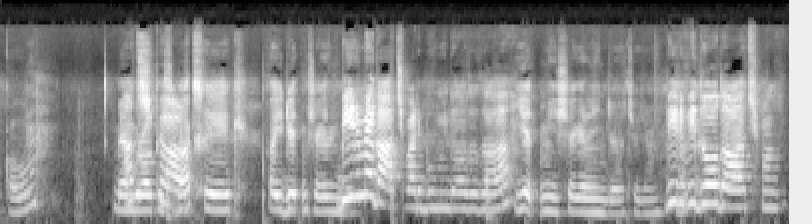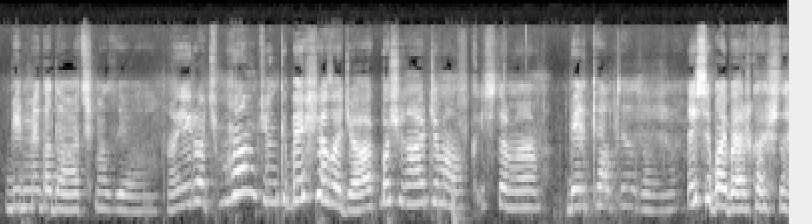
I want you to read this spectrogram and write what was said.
Bakalım. Ben aç Brawl Pass'i bak. artık. Hayır 70'e gelince. Bir mega aç bari bu videoda da. 70'e gelince açacağım. Bir video daha açmaz. Bir mega daha açmaz ya. Hayır açmam çünkü 5 yazacak. Başına harcamak istemem. Belki 6 yazar. Neyse bay bay arkadaşlar.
